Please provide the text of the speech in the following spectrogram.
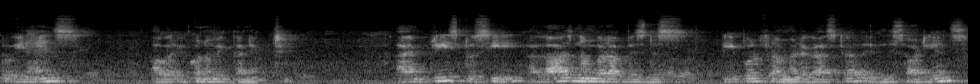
to enhance our economic connect. I am pleased to see a large number of business people from Madagascar in this audience.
